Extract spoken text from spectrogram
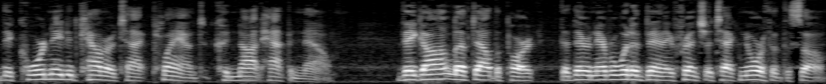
the coordinated counterattack planned could not happen now. Weygand left out the part that there never would have been a French attack north of the Somme.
